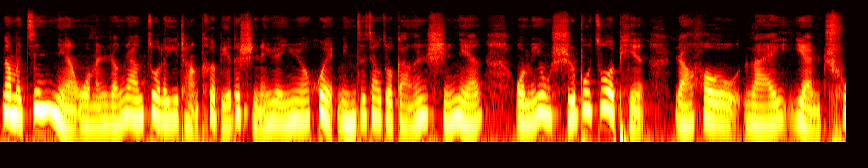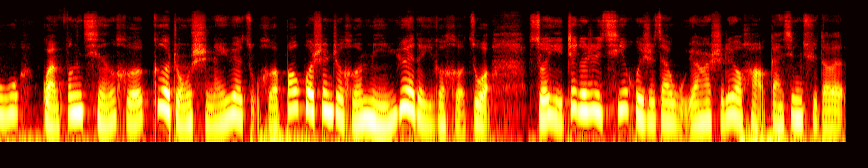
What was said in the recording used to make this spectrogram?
那么今年我们仍然做了一场特别的室内乐音乐会，名字叫做“感恩十年”。我们用十部作品，然后来演出管风琴和各种室内乐组合，包括甚至和民乐的一个合作。所以这个日期会是在五月二十六号，感兴趣的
